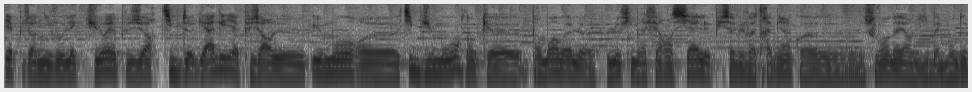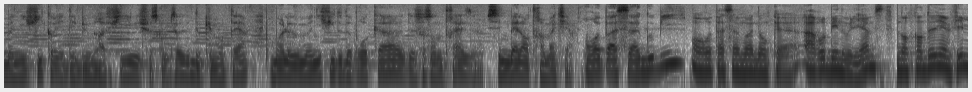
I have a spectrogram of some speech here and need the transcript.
Il y a plusieurs niveaux de lecture, il y a plusieurs types de gags, il y a plusieurs euh, humours, euh, types d'humour. Donc, euh, pour moi, le, le film référentiel, et puis ça lui va très bien. Quoi. Euh, souvent, d'ailleurs, on dit bah, le monde magnifique quand il y a des biographies, des choses comme ça, des documentaires. Pour moi, le magnifique de Dobroca de 73, c'est une belle entrée en matière. On repasse à Gooby. On repasse à moi, donc à Robin Williams. Donc en deuxième film,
